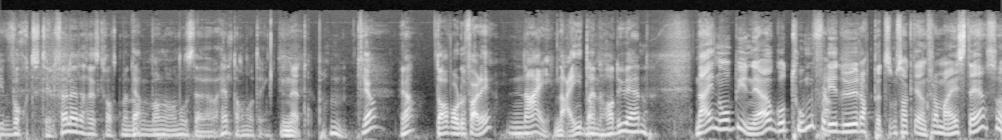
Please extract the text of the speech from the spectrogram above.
i vårt tilfelle elektrisk kraft, men ja. mange andre steder helt andre ting. Nettopp. Hmm. Ja. ja. Da var du ferdig? Nei, Nei men har du en? Nei, nå begynner jeg å gå tom, fordi du rappet som sagt en fra meg i sted. Så...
